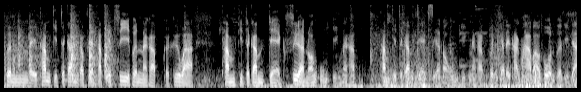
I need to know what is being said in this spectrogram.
เพิ่นได้ทำกิจกรรมกับแฟนคลับ FC เพิ่นนะครับ ก็คือว่า ทำกิจกรรมแจกเสื้อน้องอุ๋งอิงนะครับทำกิจกรรมแจกเสื้อน้องอุ๋งอิงนะครับเพิ่นก็ได้ทักมหาบ่าวโทนเพื่อที่จะ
